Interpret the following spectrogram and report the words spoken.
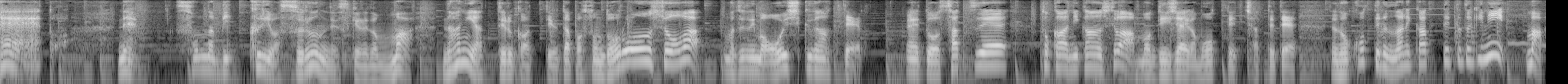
へえと。ね、そんなびっくりはするんですけれども、まあ、何やってるかっていうと、やっぱそのドローンショーは、まあ、全然今美味しくなくて、えっ、と、撮影とかに関してはもう DJI が持ってっちゃってて、で残ってるの何かって言った時に、まあ、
